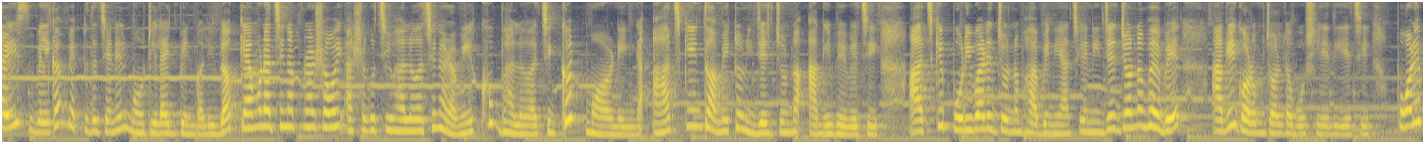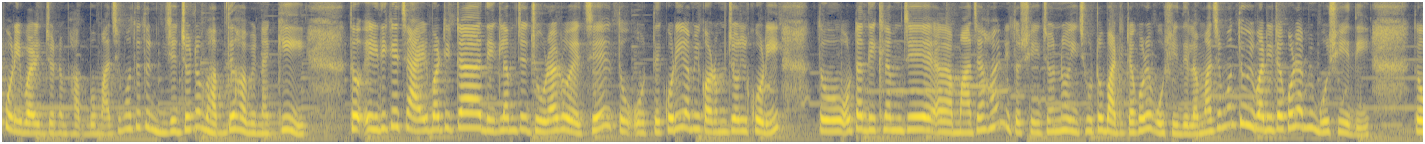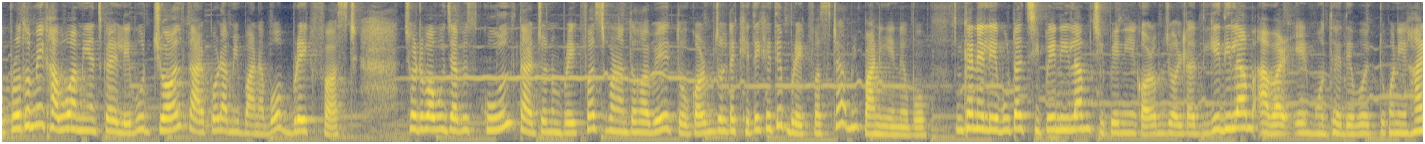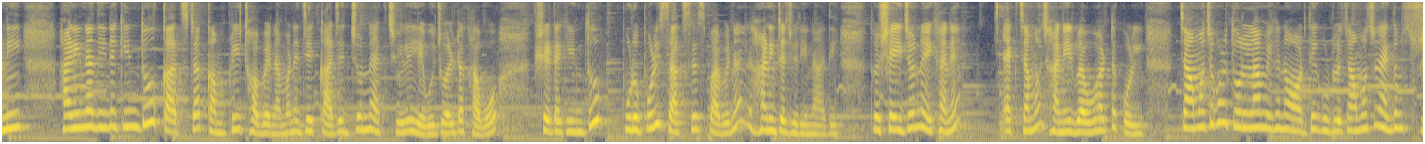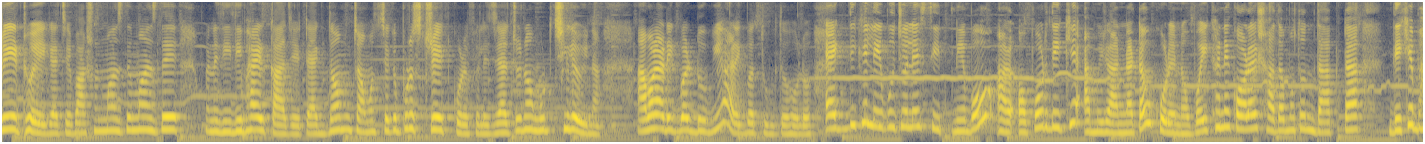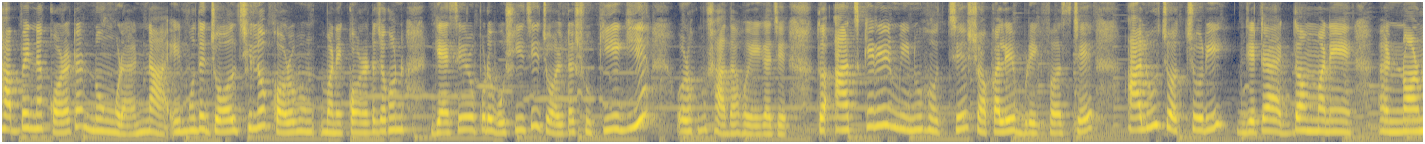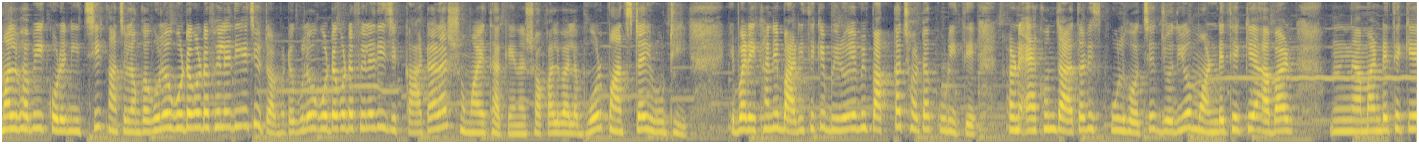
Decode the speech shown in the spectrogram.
Guys welcome back to the channel Moti light Bengali blog কেমন আছেন আপনারা সবাই? আশা করছি ভালো আছেন আর আমিও খুব ভালো আছি। গুড মর্নিং আজ কিন্তু আমি একটু নিজের জন্য আগে ভেবেছি। আজকে পরিবারের জন্য ভাবিনি, আজকে নিজের জন্য ভেবে আগে গরম জলটা বসিয়ে দিয়েছি। পরে পরিবারের জন্য ভাববো, মাঝে মধ্যে তো নিজের জন্য ভাবতে হবে না কি? তো এইদিকে চায়ের বাটিটা দেখলাম যে জোড়া রয়েছে, তো ওতে করেই আমি গরম জল করি। তো ওটা দেখলাম যে মাজা হয়নি, তো সেই জন্য এই ছোটো বাটিটা করে বসিয়ে দিলাম। মাঝে মধ্যে ওই বাটিটা করে আমি বসিয়ে দিই। তো প্রথমেই খাব আমি আজকাল লেবুর জল, তারপর আমি বানাবো ব্রেকফাস্ট ছোটোবাবু যাবে স্কুল তার জন্য ব্রেকফাস্ট বানাতে হবে। তো গরম জলটা খেতে খেতে ব্রেকফাস্টটা আমি বানিয়ে নেব। এখানে লেবুটা চিপে নিলাম, চিপে নিয়ে গরম জলটা দিয়ে দিলাম। আবার এর মধ্যে দেবো একটুখানি হানি হানি না দিলে কিন্তু কাজটা কমপ্লিট হবে না। মানে যে কাজের জন্য অ্যাকচুয়ালি লেবু জলটা খাব, সেটা কিন্তু পুরোপুরি সাকসেস পাবে না হানিটা যদি না দিই। তো সেই জন্য এখানে এক চামচ হানির ব্যবহারটা করি। চামচে করে তুললাম, এখানে অর্ধেক উঠল। চামচ না একদম স্ট্রেট হয়ে গেছে। বাসন মাজতে মাজতে মানে দিদি ভাইয়ের কাজ এটা। একদম চামচটাকে পুরো স্ট্রেট করে ফেলেছে, যার জন্য উঠছিলই না। আবার আরেকবার ডুবিয়ে আরেকবার তুলতে হলো। একদিকে লেবু জলের সিপ নেব, আর অপর দিকে আমি রান্নাটাও করে নেব। এখানে কড়াই সাদা মতন দাগটা দেখে ভাববেন না, কড়াটা নোংরা। না, এর মধ্যে জল ছিল, গরম মানে কড়াটা যখন গ্যাসের ওপরে বসিয়েছি, জলটা শুকিয়ে গিয়ে ওরকম সাদা হয়ে গেছে। তো আজকের মেনু হচ্ছে সকালের ব্রেকফাস্টে আলু চচ্চড়ি, যেটা একদম মানে নর্মালভাবেই করে নিচ্ছি। কাঁচা লঙ্কাগুলোও গোটা গোটা ফেলে দিয়েছি, টমেটোগুলোও গোটা গোটা ফেলে দিয়েছি। কাটার আর সময় থাকে না, সকালবেলা ভোর পাঁচটায় উঠি। এবার এখানে বাড়ি থেকে বেরোই আমি পাক্কা ছটা কুড়িতে, কারণ এখন তাড়াতাড়ি স্কুল হচ্ছে। যদিও মন্ডে থেকে আবার মানডে থেকে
